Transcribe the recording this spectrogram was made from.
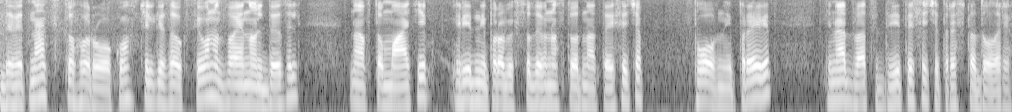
19-го року, тільки з аукціону 2.0 дизель на автоматі. Рідний пробіг 191 тисяча, повний привід, ціна 22 тисячі 300 доларів.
